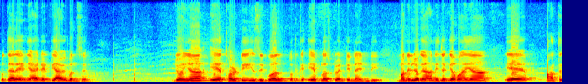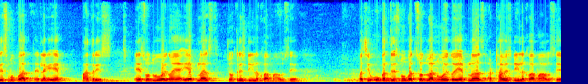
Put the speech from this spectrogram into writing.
તો ત્યારે એની આઈડેન્ટિટી આવી બનશે. જો અહીંયા એ થર્ટી ઇઝ ઇક્વલ તો કે A plus twenty nine D માની લો કે આની જગ્યા પર અહીંયા એ પાંત્રીસમું પદ, એટલે કે એ પાંત્રીસ. એ શોધવું હોય તો અહીંયા એ પ્લસ ચોત્રીસ ડી લખવામાં આવશે. પછી ઓગણત્રીસમું પદ શોધવાનું હોય તો એ પ્લસ અઠ્ઠાવીસ ડી લખવામાં આવશે.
